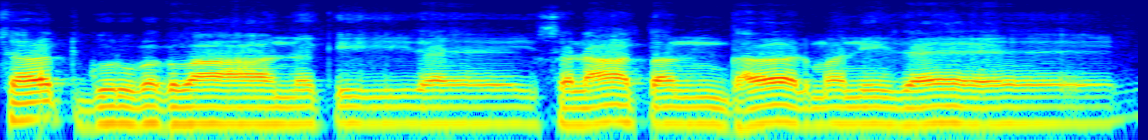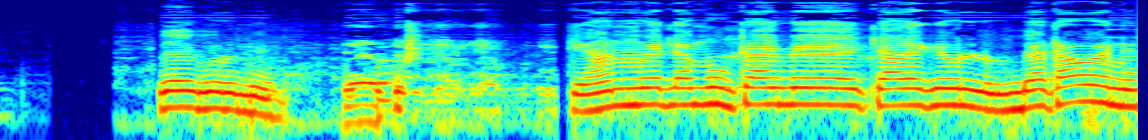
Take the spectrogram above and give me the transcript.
સતગુરુ ભગવાન કી જય સનાતન ધર્મની જય જય ગુરુદેવ ધ્યાનમાં એટલે અમુક ટાઈમે ક્યારેક એવું બેઠા હોય ને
